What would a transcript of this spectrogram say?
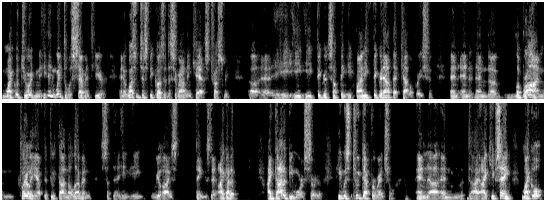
Michael Jordan. He didn't win till his seventh year, and it wasn't just because of the surrounding cast. Trust me. Uh, uh, he, he he figured something. He finally figured out that calibration. And and and uh, LeBron clearly after 2011, he he realized things that I got to I got to be more assertive. He was too deferential, and uh, and I, I, keep saying Michael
